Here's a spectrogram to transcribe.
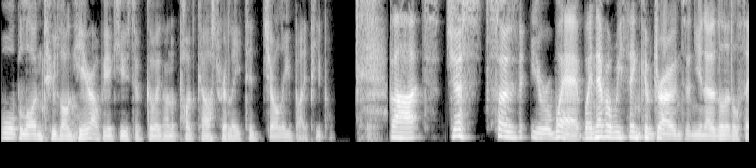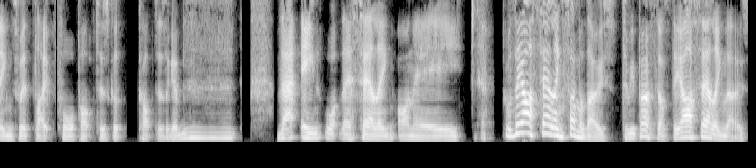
warble on too long here, I'll be accused of going on a podcast related jolly by people. But just so that you're aware, whenever we think of drones and, you know, the little things with like four copters, copters that go bzzz, that ain't what they're selling on a. No. Well, they are selling some of those, to be perfectly honest. They are selling those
